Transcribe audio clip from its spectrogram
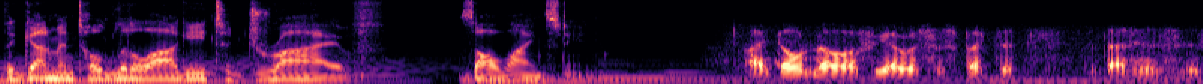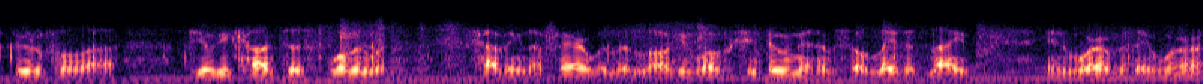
The gunman told Little Augie to drive. Saul Weinstein. I don't know if he ever suspected that his, his beautiful, uh, beauty conscious woman was having an affair with little Augie. What was she doing to him so late at night and wherever they were?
